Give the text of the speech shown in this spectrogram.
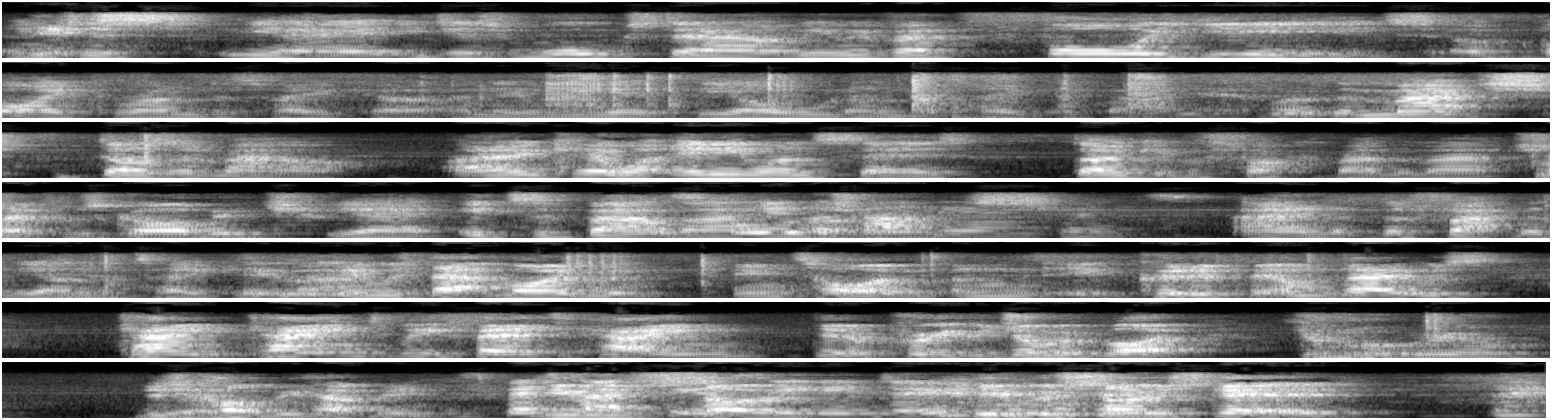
He Yes. just yeah, he just walks down. I mean, we've had four years of biker Undertaker, and then we get the old Undertaker back. But The match doesn't matter. I don't care what anyone says. Don't give a fuck about the match. match was garbage. Yeah, it's about it's that all entrance about the entrance. and the fact that the Undertaker. It, it was that moment in time, and it could have been. I'm glad it was. Kane, Kane, to be fair to Kane, did a pretty good job of like, you're not real. This Yeah. can't be happening. It's best he was so seen him do. he was so scared.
